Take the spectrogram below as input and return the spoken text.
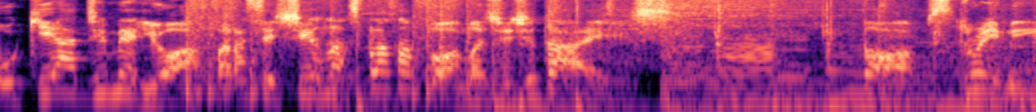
O que há de melhor para assistir nas plataformas digitais? Top Streaming.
